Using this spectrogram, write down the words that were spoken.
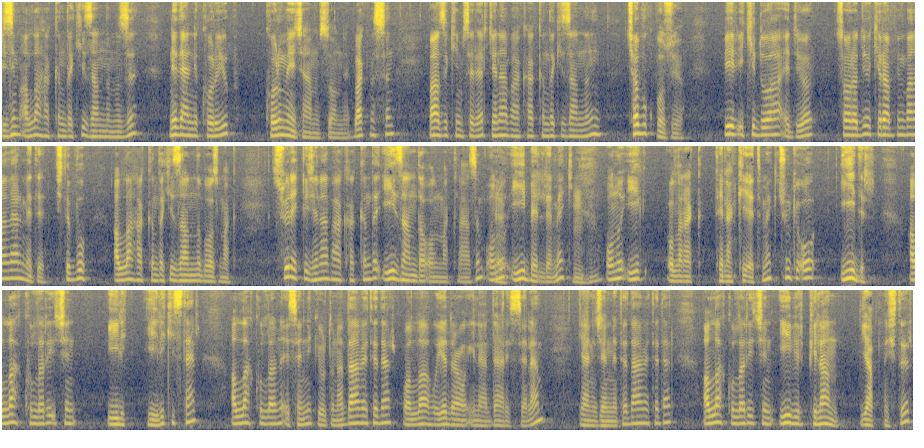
Bizim Allah hakkındaki zannımızı nedenli koruyup korumayacağımız oluyor. Bakmışsın bazı kimseler Cenab-ı Hak hakkındaki zannının çabuk bozuyor. Bir iki dua ediyor sonra diyor ki Rabbim bana vermedi. İşte bu Allah hakkındaki zannı bozmak. Sürekli Cenab-ı Hak hakkında iyi zanda olmak lazım. Onu evet. iyi bellemek, hı hı. onu iyi olarak telakki etmek. Çünkü o iyidir. Allah kulları için iyilik, iyilik ister. Allah kullarını esenlik yurduna davet eder. Vallahu yed'u ila darisselam. Yani cennete davet eder. Allah kulları için iyi bir plan yapmıştır.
